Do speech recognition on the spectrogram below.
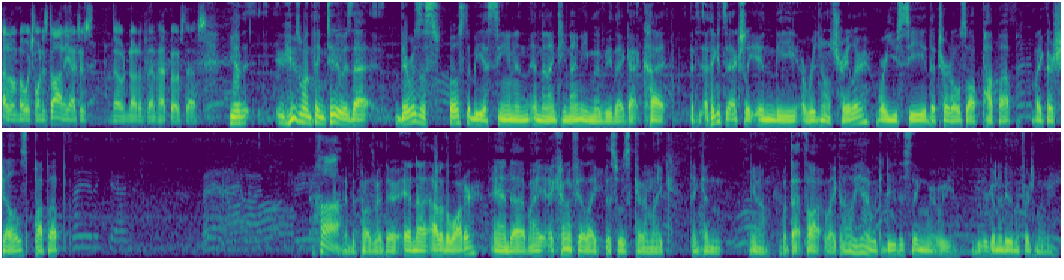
I don't know which one is Donnie. I just know none of them had bow staffs. You know, th- here's one thing too: is that there was a, supposed to be a scene in, in the 1990 movie that got cut. I, th- I think it's actually in the original trailer where you see the turtles all pop up, like their shells pop up. Huh. I had to pause right there and uh, out of the water. And um, I, I kind of feel like this was kind of like thinking, you know, with that thought, like, oh yeah, we could do this thing where we we were going to do in the first movie.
